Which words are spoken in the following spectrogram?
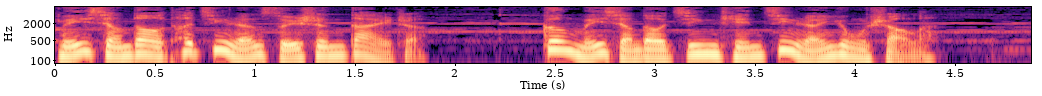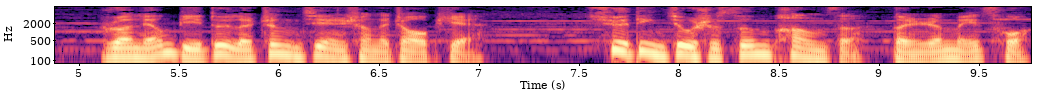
没想到他竟然随身带着，更没想到今天竟然用上了。阮良比对了证件上的照片，确定就是孙胖子本人没错，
